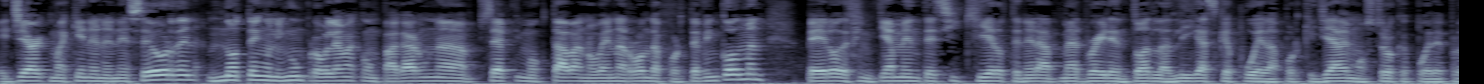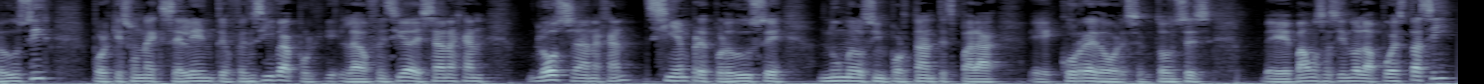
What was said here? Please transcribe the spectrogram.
eh, Jarek McKinnon en ese orden. No tengo ningún problema con pagar una séptima, octava, novena ronda por Tevin Coleman, pero definitivamente sí quiero tener a Matt Breda en todas las ligas que pueda, porque ya demostró que puede producir, porque es una excelente ofensiva, porque la ofensiva de Shanahan, los Shanahan, siempre produce números importantes para eh, corredores. Entonces, eh, vamos haciendo la apuesta así.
